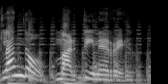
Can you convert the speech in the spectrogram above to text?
Mezclando, Martín R.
